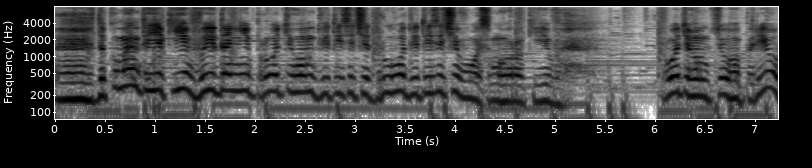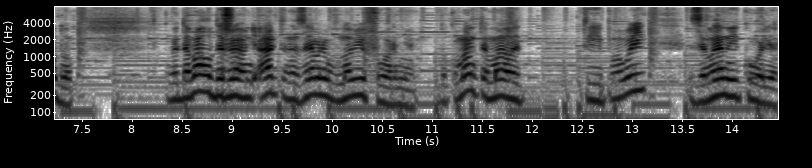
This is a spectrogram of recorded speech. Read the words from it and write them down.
Е, документи, які видані протягом 2002-2008 років. Протягом цього періоду видавали державні акти на землю в новій формі. Документи мали типовий зелений колір.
